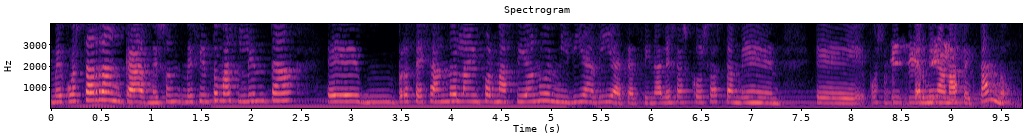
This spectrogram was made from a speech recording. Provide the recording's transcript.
me cuesta arrancar, me, me siento más lenta eh, procesando la información o en mi día a día, que al final esas cosas también pues, terminan afectando.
